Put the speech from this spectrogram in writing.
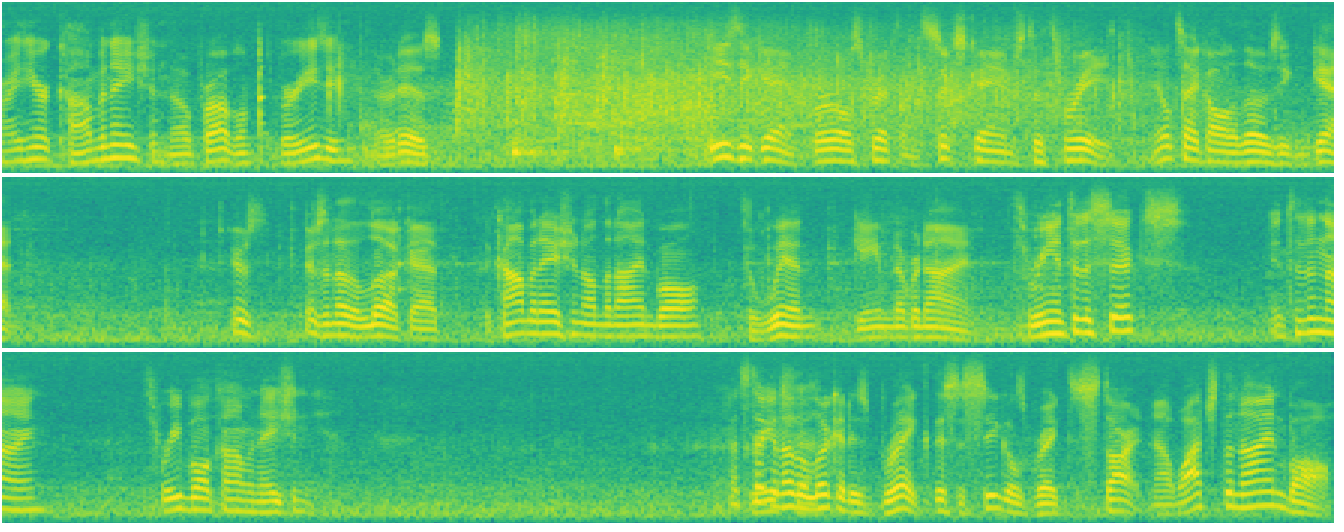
right here, combination. No problem. Very easy. There it is. Easy game for Earl Strickland. Six games to three. He'll take all of those he can get. Here's here's another look at the combination on the nine ball. to win game number nine. Three into the six, into the nine, three ball combination. Let's Great take another shot. look at his break. This is Sigel's break to start. Now watch the nine ball.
